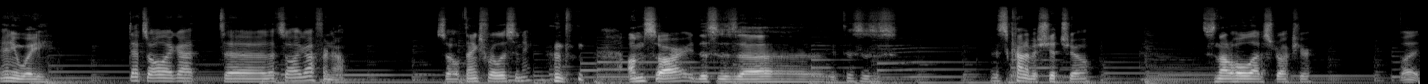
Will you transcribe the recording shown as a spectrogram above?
Anyway, that's all I got. Uh, that's all I got for now. So thanks for listening. I'm sorry. This is uh, this is this is kind of a shit show. It's not a whole lot of structure, but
